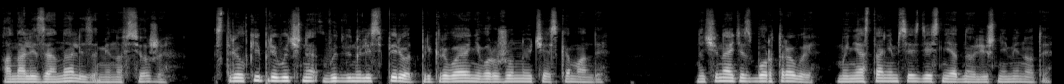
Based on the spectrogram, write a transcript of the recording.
Анализы анализами, но все же... Стрелки привычно выдвинулись вперед, прикрывая невооруженную часть команды. «Начинайте сбор травы. Мы не останемся здесь ни одной лишней минуты».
